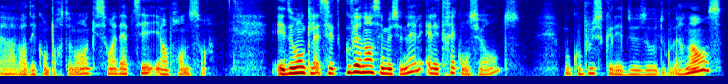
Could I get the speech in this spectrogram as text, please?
euh, avoir des comportements qui sont adaptés et en prendre soin. Et donc cette gouvernance émotionnelle, elle est très consciente, beaucoup plus que les deux autres gouvernances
